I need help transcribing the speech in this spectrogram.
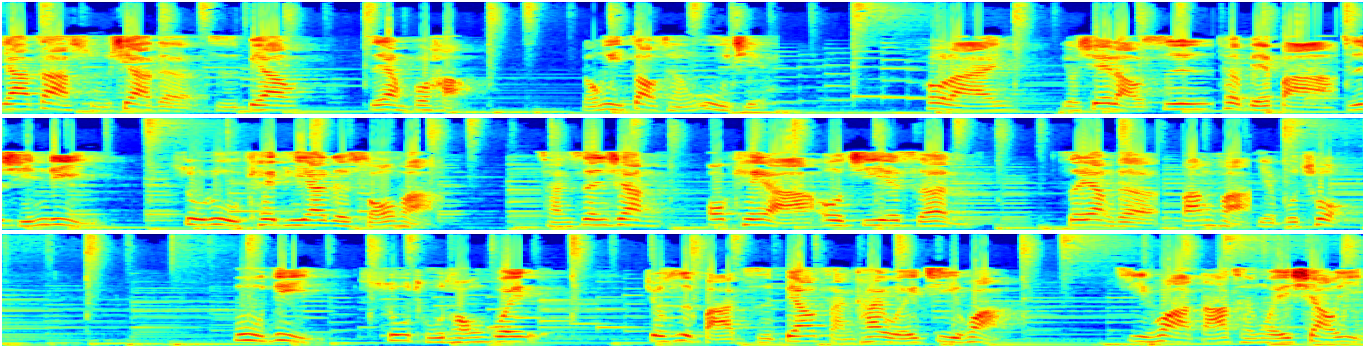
压榨属下的指标，这样不好。容易造成误解。后来有些老师特别把执行力注入 KPI 的手法，产生像 OKR、OGSM 这样的方法也不错。目的殊途同归，就是把指标展开为计划，计划达成为效益。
